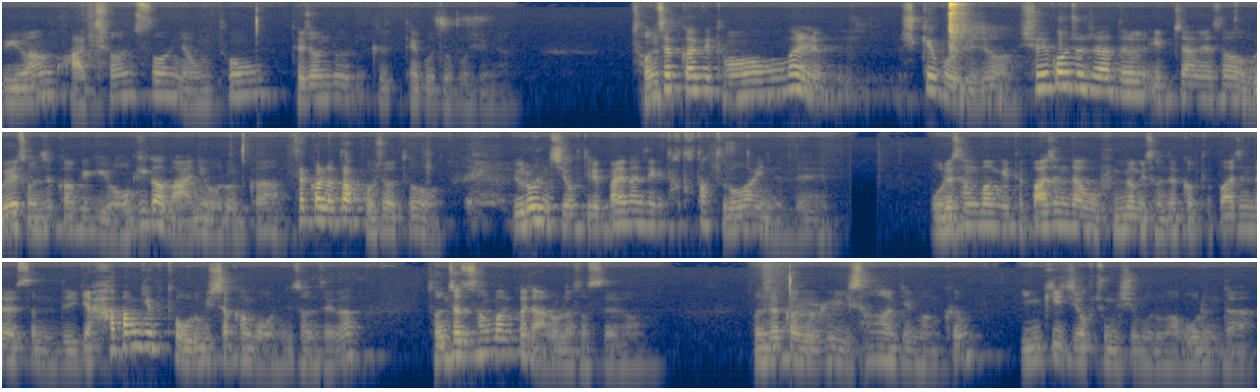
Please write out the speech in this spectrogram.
의왕, 과천, 수원, 영통, 대전도 대구도 보시면 전세 값이 정말 쉽게 보여지죠. 실거주자들 입장에서 왜 전세 가격이 여기가 많이 오를까? 색깔로 딱 보셔도 이런 지역들이 빨간색이 탁탁탁 들어와 있는데 올해 상반기 때 빠진다고 분명히 전세값도 빠진다 했었는데 이게 하반기부터 오르기 시작한 거거든요. 전세가 전세도 상반기까지 안 올랐었어요. 전세 가격이 이상하게만큼 인기 지역 중심으로만 오른다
